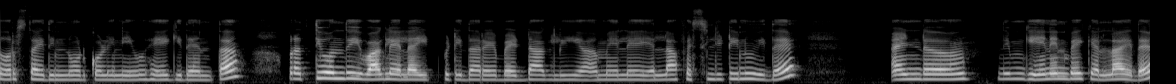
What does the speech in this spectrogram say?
ತೋರಿಸ್ತಾ ಇದ್ದೀನಿ, ನೋಡ್ಕೊಳ್ಳಿ ನೀವು ಹೇಗಿದೆ ಅಂತ. ಪ್ರತಿಯೊಂದು ಇವಾಗಲೇ ಎಲ್ಲ ಇಟ್ಬಿಟ್ಟಿದ್ದಾರೆ ಬೆಡ್ ಆಗಲಿ, ಆಮೇಲೆ ಎಲ್ಲ ಫೆಸಿಲಿಟಿನೂ ಇದೆ. ಆ್ಯಂಡ್ ನಿಮ್ಗೆ ಏನೇನು ಬೇಕೆಲ್ಲ ಇದೆ.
